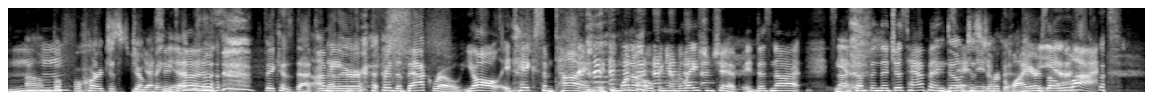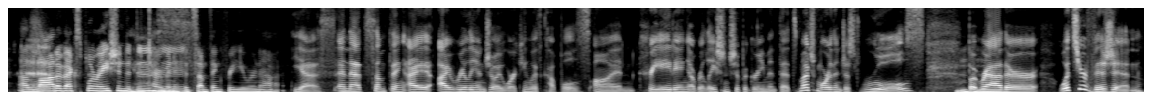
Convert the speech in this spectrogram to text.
um, mm-hmm. um, before just jumping yes, in because that's I another mean, for the back row y'all it takes some time. If you want to open your relationship it does not it's not something that just happens and just it requires a lot a lot of exploration to determine if it's something for you or not. Yes, and that's something I I really enjoy working with couples on creating a relationship agreement that's much more than just rules, mm-hmm. but rather what's your vision?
